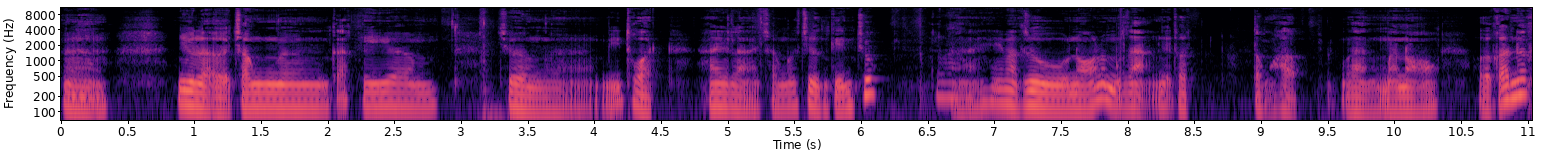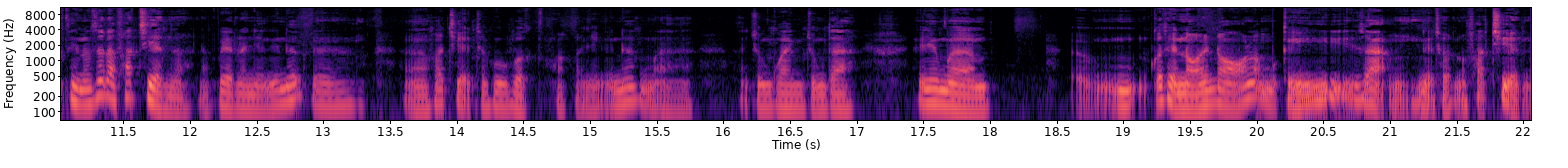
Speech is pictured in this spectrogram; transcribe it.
à, vâng. như là ở trong các cái um, trường mỹ thuật hay là trong các trường kiến trúc Vâng. Đấy, mặc dù nó là một dạng nghệ thuật tổng hợp và mà nó ở các nước thì nó rất là phát triển rồi, đặc biệt là những cái nước uh, phát triển trong khu vực hoặc là những cái nước mà chung quanh chúng ta. Thế nhưng mà uh, có thể nói nó là một cái dạng nghệ thuật nó phát triển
